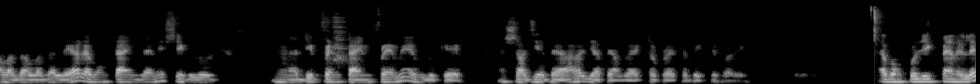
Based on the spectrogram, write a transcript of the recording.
আলাদা আলাদা লেয়ার এবং টাইম লাইনে সেগুলোর ডিফারেন্ট টাইম ফ্রেমে এগুলোকে সাজিয়ে দেওয়া হয় যাতে আমরা একটার পর একটা দেখতে পারি। এবং প্রজেক্ট প্যানেলে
